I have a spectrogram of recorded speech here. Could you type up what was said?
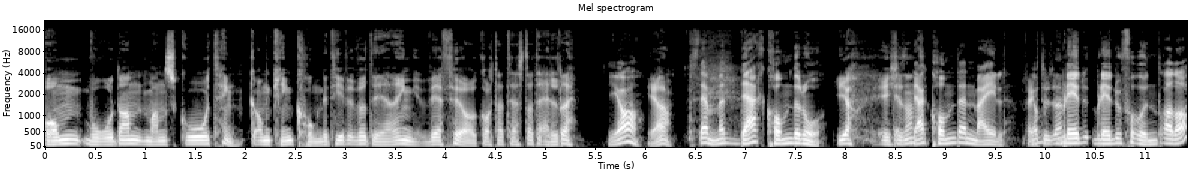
om hvordan man skulle tenke omkring kognitiv vurdering ved førerkortattester til eldre. Ja, Ja, stemmer. Der kom det noe. ja ikke sant? Der kom det en mail. Fikk du den? Ble du, ble du forundra da?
